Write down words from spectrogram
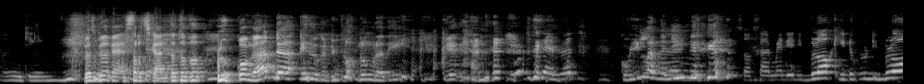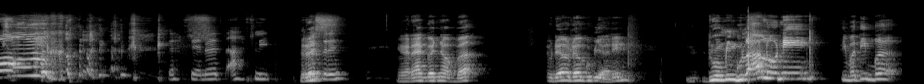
Anjing. terus gue kayak search kan tut. loh kok nggak ada? Gitu kan di blok dong berarti. Iya kan? Kok hilang anjing? Sosial media di blok, hidup lu di blok. Kasian banget asli. terus akhirnya gue nyoba. Udah udah gue biarin. Dua minggu lalu nih tiba-tiba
